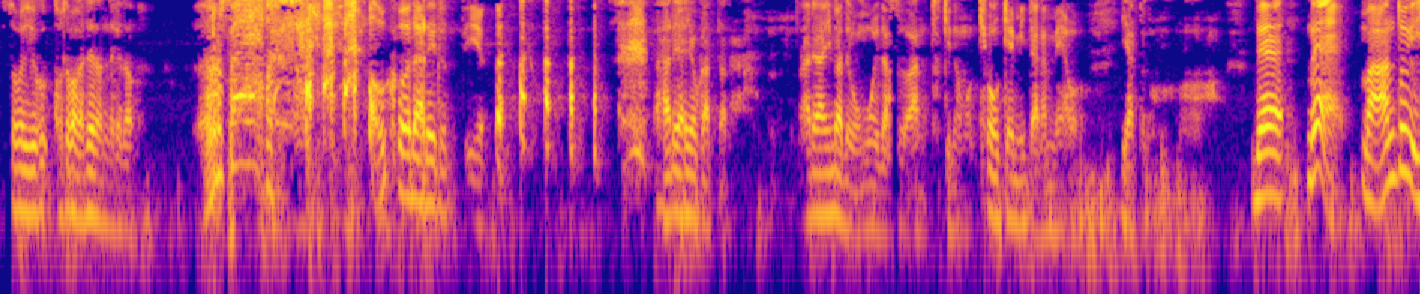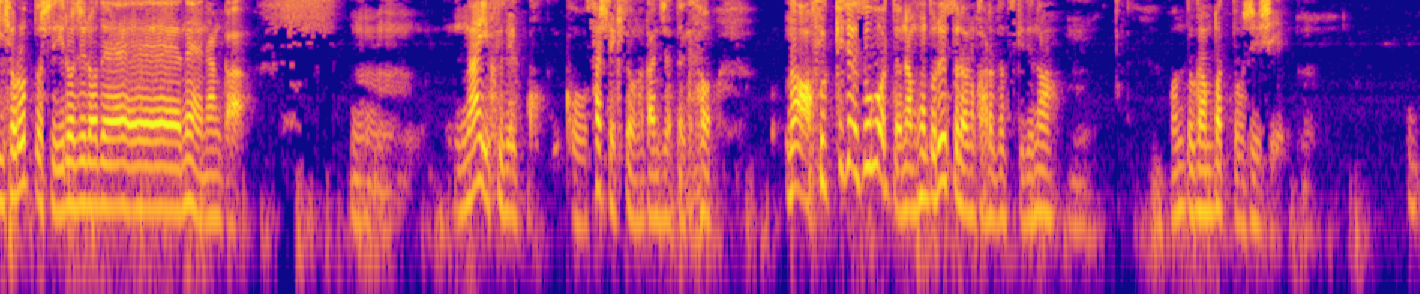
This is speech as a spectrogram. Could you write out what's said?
そういう言葉が出たんだけど、うるせえ怒られるっていう。あれは良かったな。あれは今でも思い出すわ。あの時のもう狂犬みたいな目を、やつの。うんで、ね、まあ、あの時ひょろっとして色白で、ね、なんか、うん、ナイフでここう刺してきそうな感じだったけど、なあ、復帰戦すごかったよな。ほんとレスラーの体つきでな。うん。ほんと頑張ってほしいし。うん。うん、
